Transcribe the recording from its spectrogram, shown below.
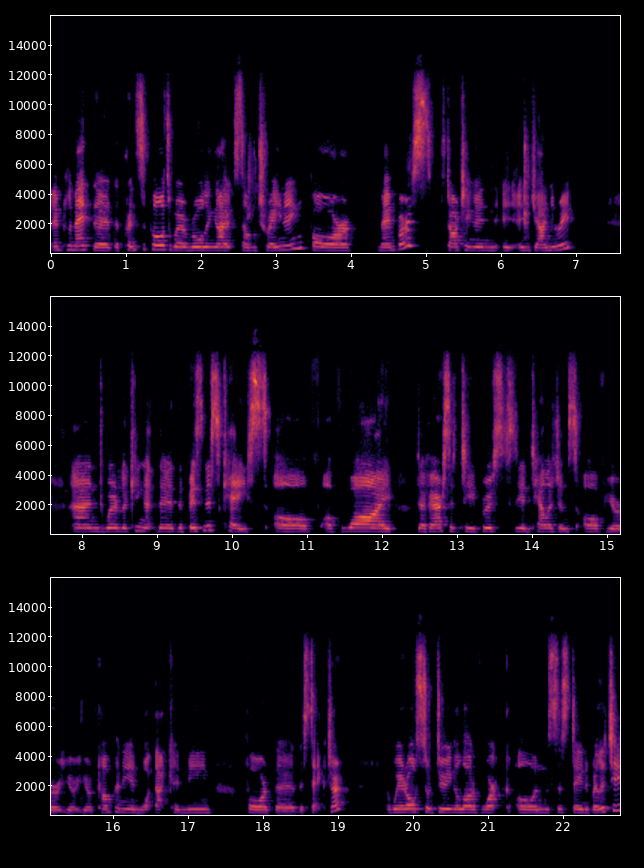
implement the the principles. We're rolling out some training for members starting in, in, in January. And we're looking at the, the business case of, of why diversity boosts the intelligence of your, your, your company and what that can mean for the, the sector. We're also doing a lot of work on sustainability.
